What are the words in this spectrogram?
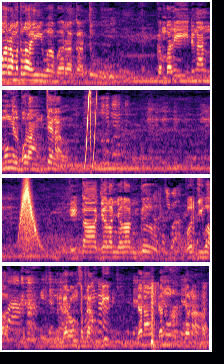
warahmatullahi wabarakatuh. Kembali dengan Mungil Bolang Channel Kita jalan-jalan ke Perjiwa Garong seberang di Danau Danur Dana.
